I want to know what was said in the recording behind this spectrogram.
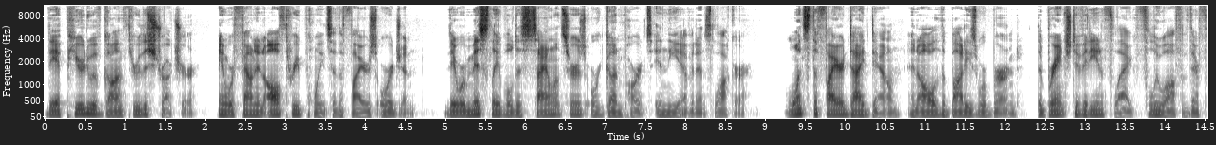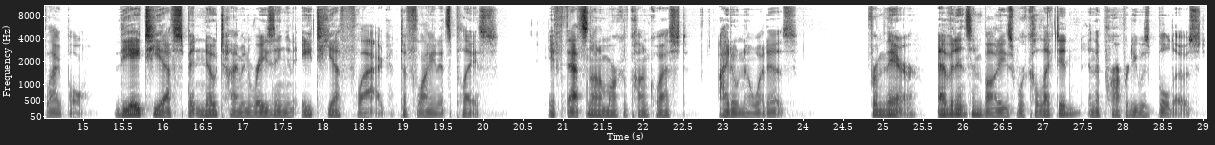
They appear to have gone through the structure and were found in all three points of the fire's origin. They were mislabeled as silencers or gun parts in the evidence locker. Once the fire died down and all of the bodies were burned, the Branch Davidian flag flew off of their flagpole. The ATF spent no time in raising an ATF flag to fly in its place. If that's not a mark of conquest, I don't know what is. From there, evidence and bodies were collected and the property was bulldozed.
